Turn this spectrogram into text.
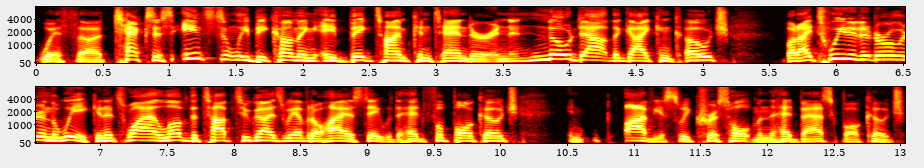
with uh, Texas instantly becoming a big time contender. And no doubt the guy can coach. But I tweeted it earlier in the week, and it's why I love the top two guys we have at Ohio State with the head football coach and obviously Chris Holtmann, the head basketball coach.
